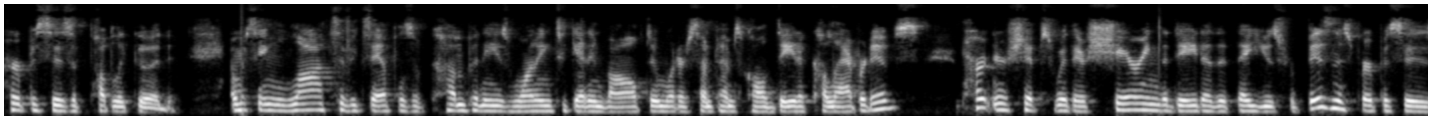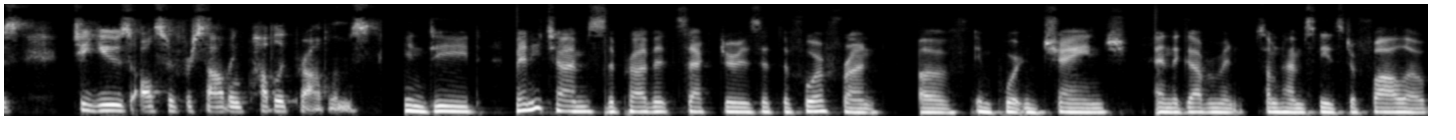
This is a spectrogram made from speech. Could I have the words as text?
purposes of public good. And we're seeing lots of examples of companies wanting to get involved in what are sometimes called data collaboratives, partnerships where they're sharing the data that they use for business purposes to use also for solving public problems. Indeed. Many times the private sector is at the forefront of important change and the government sometimes needs to follow.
